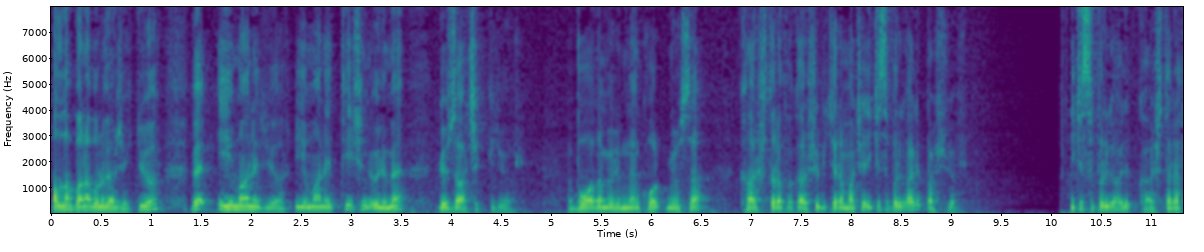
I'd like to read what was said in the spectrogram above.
Allah bana bunu verecek diyor ve iman ediyor. İman ettiği için ölüme gözü açık gidiyor. Bu adam ölümden korkmuyorsa karşı tarafa karşı bir kere maça 2-0 galip başlıyor. 2-0 galip karşı taraf.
